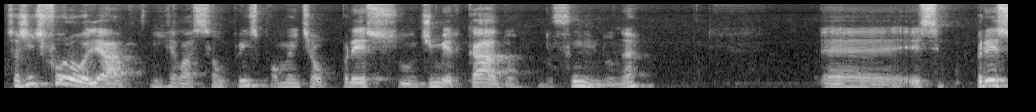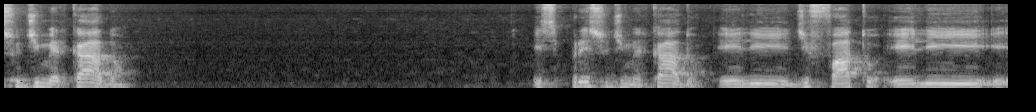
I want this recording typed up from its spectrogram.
Se a gente for olhar em relação principalmente ao preço de mercado do fundo, né? É, esse preço de mercado, esse preço de mercado, ele, de fato, ele,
